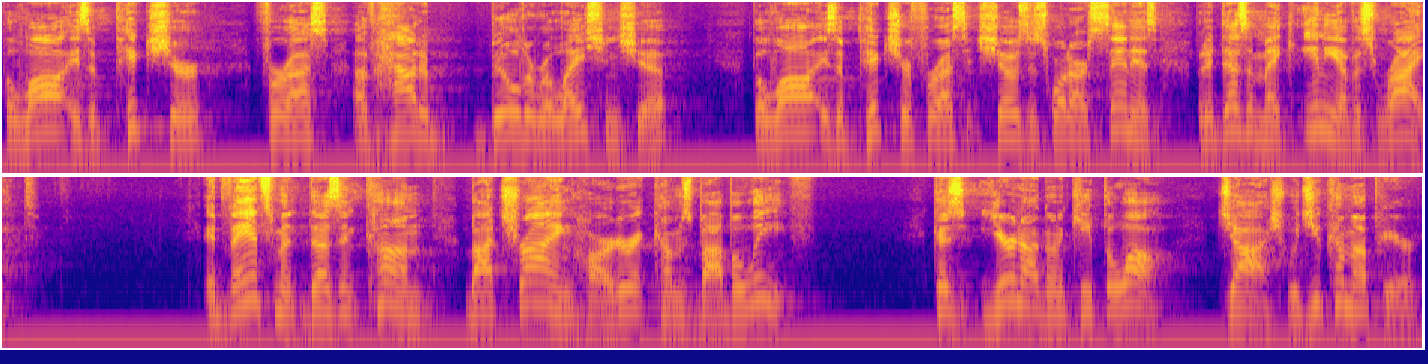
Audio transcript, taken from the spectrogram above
The law is a picture for us of how to build a relationship. The law is a picture for us, it shows us what our sin is, but it doesn't make any of us right. Advancement doesn't come by trying harder, it comes by belief. Because you're not going to keep the law. Josh, would you come up here?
